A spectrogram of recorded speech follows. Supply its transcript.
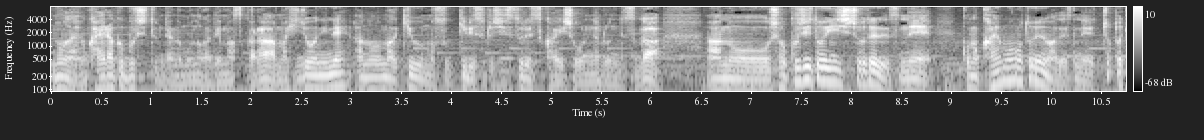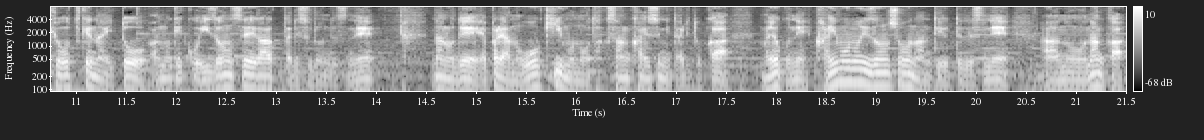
脳内の快楽物質みたいなものが出ますから、まあ、非常にねあの、まあ、気分もすっきりするしストレス解消になるんですがあの食事と一緒でですねこの買い物というのはですねちょっと気をつけないとあの結構依存性があったりするんですね。なのでやっぱりあの大きいものをたくさん買いすぎたりとか、まあ、よくね買い物依存症なんて言ってですねあのなんか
